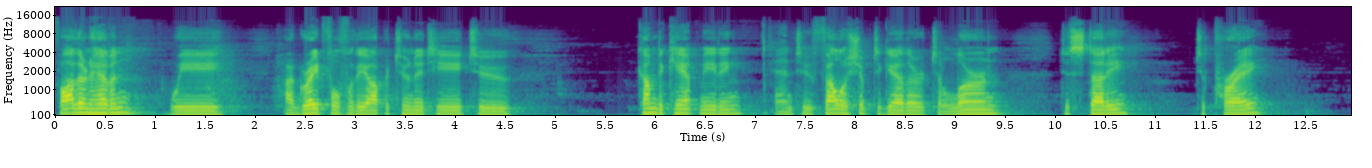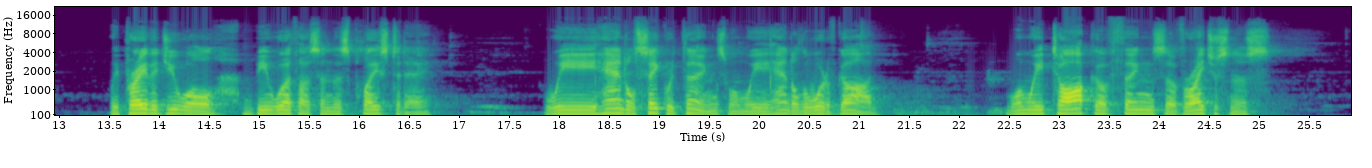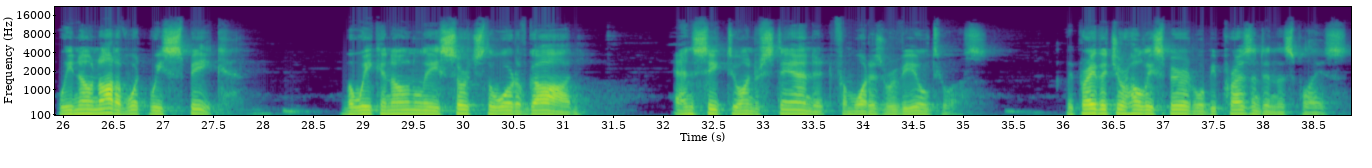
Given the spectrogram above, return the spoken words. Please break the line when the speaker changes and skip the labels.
Father in heaven, we are grateful for the opportunity to come to camp meeting and to fellowship together, to learn, to study, to pray. We pray that you will be with us in this place today. We handle sacred things when we handle the Word of God. When we talk of things of righteousness, we know not of what we speak, but we can only search the Word of God and seek to understand it from what is revealed to us. We pray that your Holy Spirit will be present in this place,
